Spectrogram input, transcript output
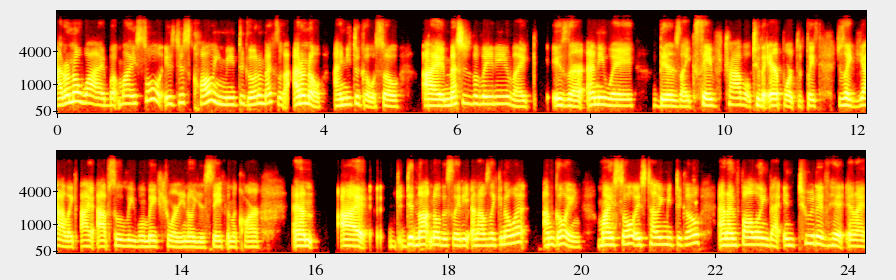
I don't know why, but my soul is just calling me to go to Mexico. I don't know. I need to go. So I messaged the lady, like, is there any way there's like safe travel to the airport to the place just like yeah like i absolutely will make sure you know you're safe in the car. And I d- did not know this lady and i was like you know what? I'm going. My soul is telling me to go and i'm following that intuitive hit and i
